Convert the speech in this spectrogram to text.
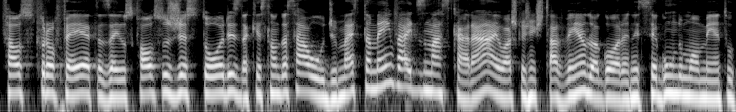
falsos profetas, aí, os falsos gestores da questão da saúde, mas também vai desmascarar, eu acho que a gente está vendo agora, nesse segundo momento,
